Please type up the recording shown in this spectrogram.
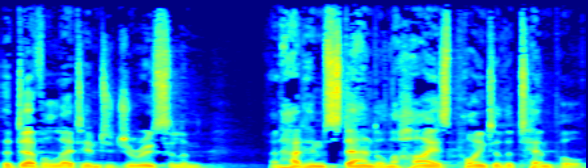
The devil led him to Jerusalem and had him stand on the highest point of the temple.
